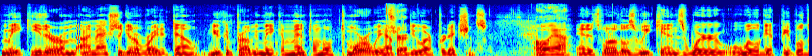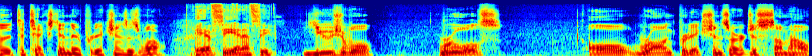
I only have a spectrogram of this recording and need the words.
make either. i I'm actually going to write it down. You can probably make a mental note. Tomorrow we have sure. to do our predictions. Oh yeah, and it's one of those weekends where we'll get people to, to text in their predictions as well. AFC, NFC. Usual rules all wrong predictions are just somehow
